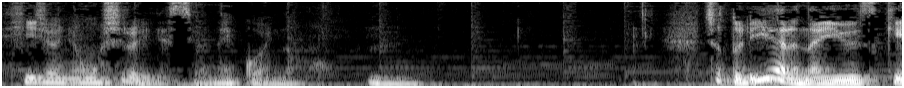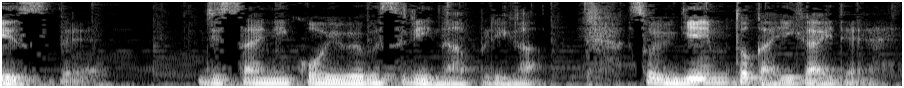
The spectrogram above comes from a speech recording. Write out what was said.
非常に面白いですよね、こういうのも。うん。ちょっとリアルなユースケースで、実際にこういう Web3 のアプリが、そういうゲームとか以外で、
